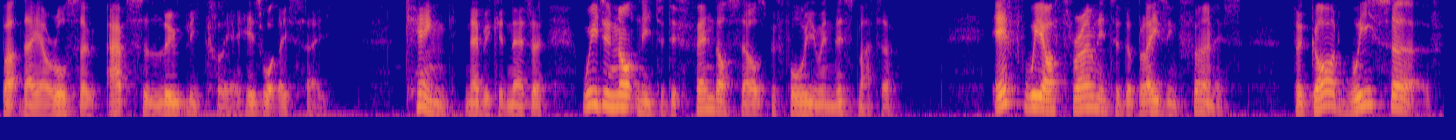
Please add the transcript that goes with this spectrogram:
but they are also absolutely clear. Here's what they say King Nebuchadnezzar, we do not need to defend ourselves before you in this matter. If we are thrown into the blazing furnace, the God we serve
